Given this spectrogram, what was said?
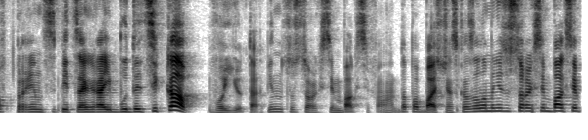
в принципі, ця гра і буде цікавою. Так, мінус 147 баксів. Ага, до побачення. Сказали мені 147 баксів.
